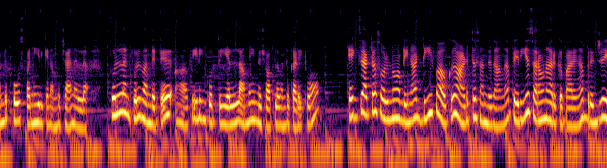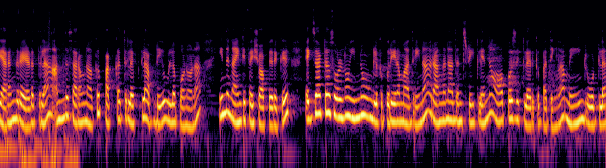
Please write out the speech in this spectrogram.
வந்து போஸ்ட் பண்ணியிருக்கேன் நம்ம சேனலில் ஃபுல் அண்ட் ஃபுல் வந்துட்டு ஃபீடிங் குர்த்தி எல்லாமே இந்த ஷாப்பில் வந்து கிடைக்கும். எக்ஸாக்டாக சொல்லணும் அப்படின்னா டீஃபாவுக்கு அடுத்த சந்து தாங்க. பெரிய சரவணா இருக்குது பாருங்கள் பிரிட்ஜு இறங்குற இடத்துல அந்த சரவணாவுக்கு பக்கத்து லெஃப்ட்டில் அப்படியே உள்ளே போனோன்னா இந்த நைன்டி ஃபைவ் ஷாப் இருக்குது எக்ஸாக்டாக சொல்லணும். இன்னும் உங்களுக்கு புரிகிற மாதிரினா ரங்கநாதன் ஸ்ட்ரீட்லேருந்து ஆப்போசிட்டில் இருக்குது பார்த்தீங்களா மெயின் ரோட்டில்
